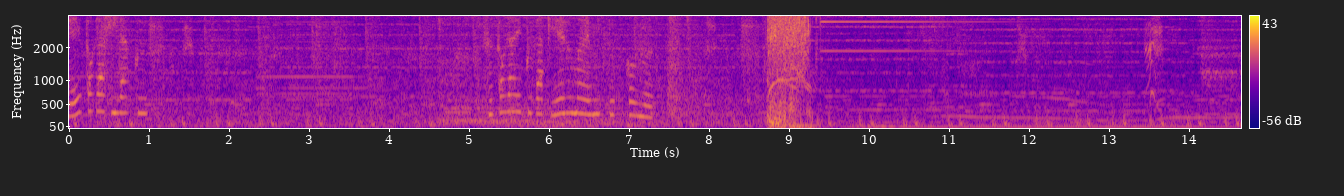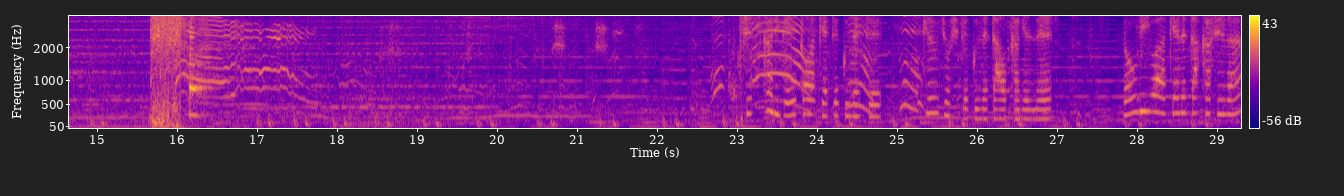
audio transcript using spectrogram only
ゲートが開く。ストライクが消える前に突っ込む。しっかりゲート開けてくれて、救助してくれたおかげね。ローリーは開けれたかしら？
